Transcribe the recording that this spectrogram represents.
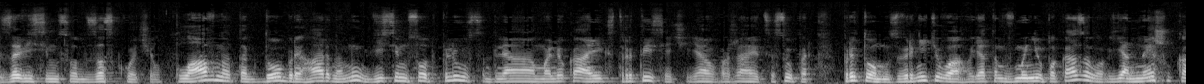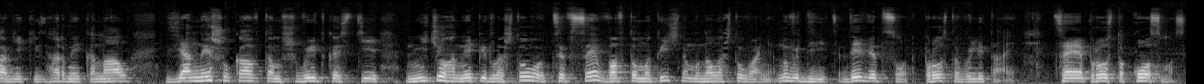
за 800 заскочив. Плавно, так добре, гарно. Ну, 800 плюс для малюка X3000. Я вважаю це супер. При тому, зверніть увагу, я там в меню показував, я не шукав якийсь гарний канал, я не шукав там швидкості, нічого не підлаштовував. Це все в автоматичному налаштуванні. Ну, ви дивіться, 900 просто вилітає. Це просто космос.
